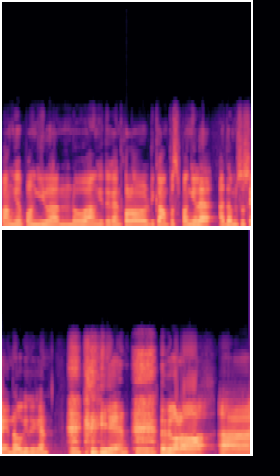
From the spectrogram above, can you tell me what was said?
panggil panggilan doang gitu kan. Kalau di kampus panggilnya Adam Suseno gitu kan. Iya kan? Tapi kalau eh,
